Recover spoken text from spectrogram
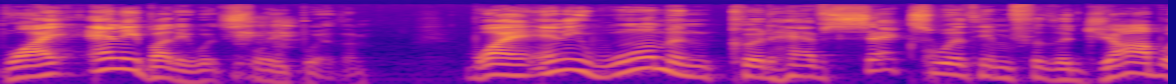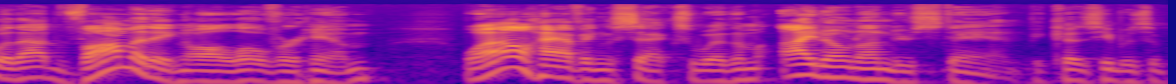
Why anybody would sleep with him. Why any woman could have sex with him for the job without vomiting all over him while having sex with him, I don't understand because he was an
